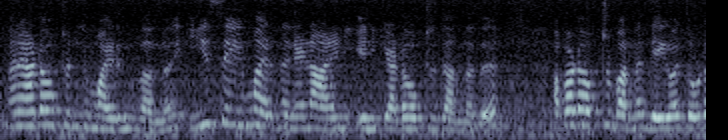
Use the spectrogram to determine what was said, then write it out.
അങ്ങനെ ആ ഡോക്ടർ എനിക്ക് മരുന്ന് തന്ന്. ഈ സെയിം മരുന്ന് തന്നെയാണ് എനിക്ക് ആ ഡോക്ടർ തന്നത്. അപ്പോൾ ഡോക്ടർ പറഞ്ഞ ദൈവത്തോട്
